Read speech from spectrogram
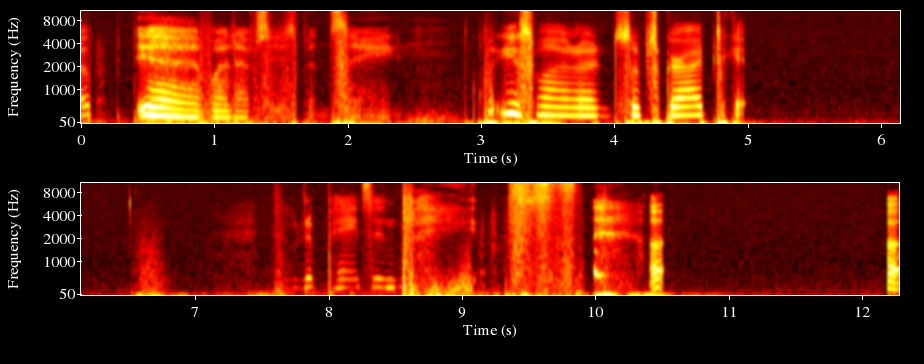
Oh, yeah, what FC's been saying. What your smile and subscribe to get through the paints and plates. uh, uh,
